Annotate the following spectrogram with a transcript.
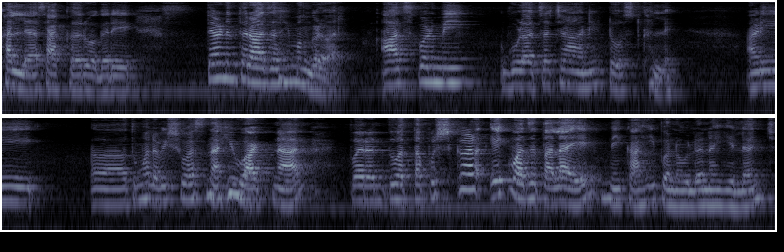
खाल्ल्या साखर वगैरे. त्यानंतर आज आहे मंगळवार. आज पण मी गुळाचा चहा आणि टोस्ट खाल्ले. आणि तुम्हाला विश्वास नाही वाटणार परंतु आता पुष्कळ एक वाजत आला आहे मी काही बनवलं नाही आहे लंच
